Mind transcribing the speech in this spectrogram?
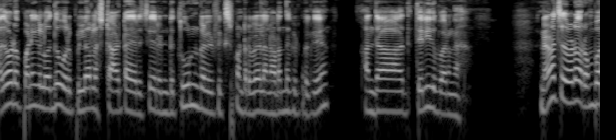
அதோட பணிகள் வந்து ஒரு பில்லரில் ஸ்டார்ட் ஆயிருச்சு. ரெண்டு தூண்கள் ஃபிக்ஸ் பண்ணுற வேலை நடந்துக்கிட்டு இருக்குது அந்த அது தெரியுது பாருங்கள் நினச்சத விட ரொம்ப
